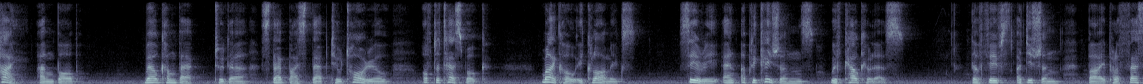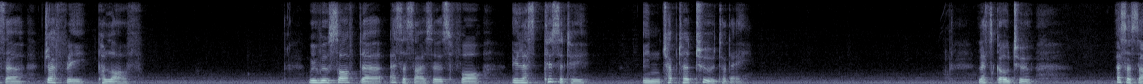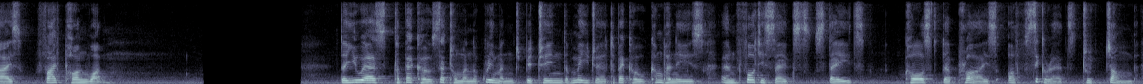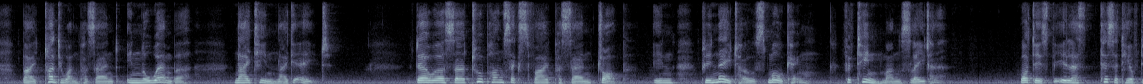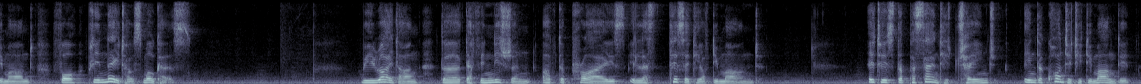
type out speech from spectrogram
Hi, I'm Bob. Welcome back to the step-by-step tutorial of the textbook Microeconomics, Theory and Applications with Calculus, the fifth edition by Professor Jeffrey Perloff. We will solve the exercises for elasticity in chapter 2 today. Let's go to exercise 5.1 The U.S. Tobacco Settlement Agreement between the major tobacco companies and 46 states caused the price of cigarettes to jump by 21% in November 1998. There was a 2.65% drop in prenatal smoking 15 months later. What is the elasticity of demand for prenatal smokers? We write down the definition of the price elasticity of demand. It is the percentage change in the quantity demanded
